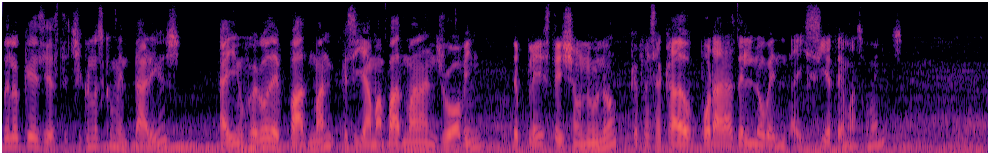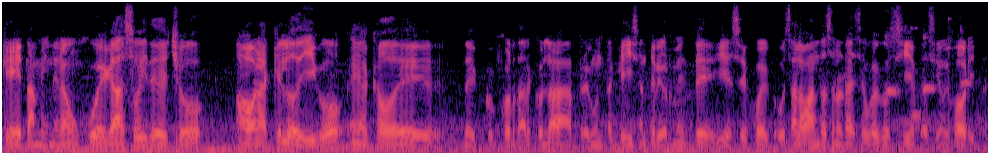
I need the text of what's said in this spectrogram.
de lo que decía este chico en los comentarios, hay un juego de Batman que se llama Batman and Robin de PlayStation 1, que fue sacado por aras del 97 más o menos, que también era un juegazo y de hecho, ahora que lo digo, eh, acabo de, de concordar con la pregunta que hice anteriormente y ese juego, o sea, la banda sonora de ese juego siempre ha sido mi favorita.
